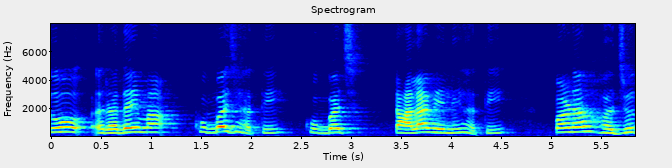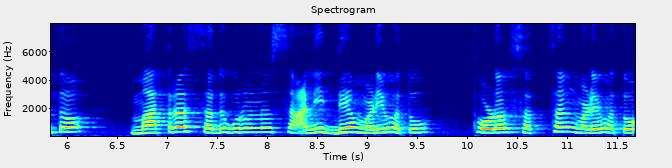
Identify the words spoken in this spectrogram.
તો હૃદયમાં ખૂબ જ હતી, ખૂબ જ તાલાવેલી હતી, પણ હજુ તો માત્ર સદગુરુનું સાનિધ્ય મળ્યું હતું, થોડો સત્સંગ મળ્યો હતો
